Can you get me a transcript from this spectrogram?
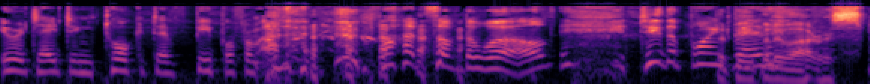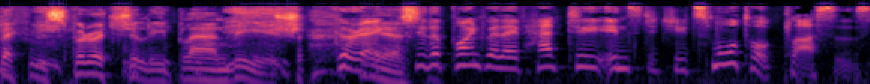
irritating, talkative people from other parts of the world to the point the where people who are spiritually plan B-ish. Correct. Yes. To the point where they've had to institute small talk classes.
